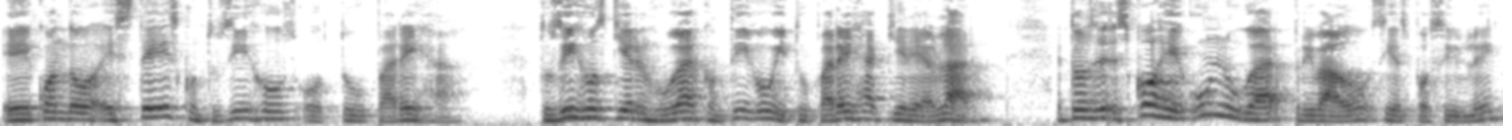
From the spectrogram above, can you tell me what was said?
eh, cuando estés con tus hijos o tu pareja. Tus hijos quieren jugar contigo y tu pareja quiere hablar. Entonces escoge un lugar privado si es posible.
